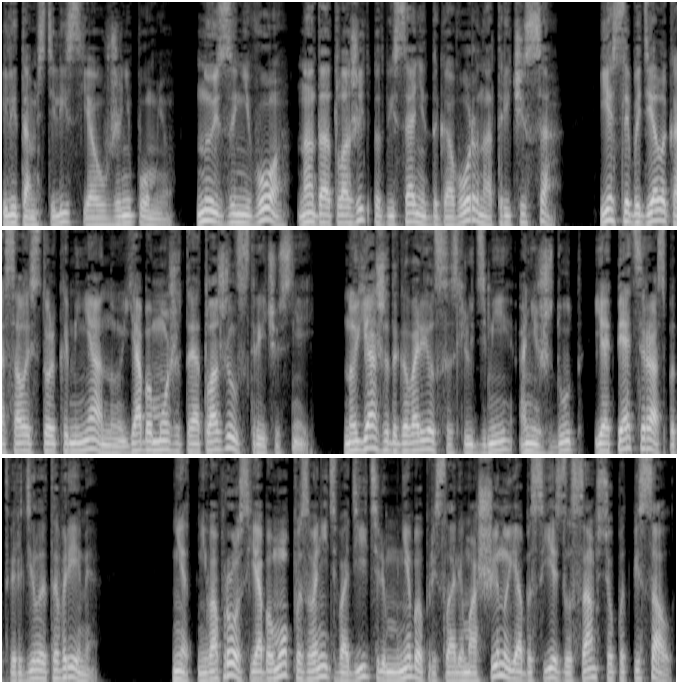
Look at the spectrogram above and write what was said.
Или там стилист, я уже не помню. Но из-за него надо отложить подписание договора на три часа. Если бы дело касалось только меня, ну, я бы, может, и отложил встречу с ней. Но я же договорился с людьми, они ждут, я пять раз подтвердил это время. Нет, не вопрос, я бы мог позвонить водителю, мне бы прислали машину, я бы съездил сам, все подписал.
